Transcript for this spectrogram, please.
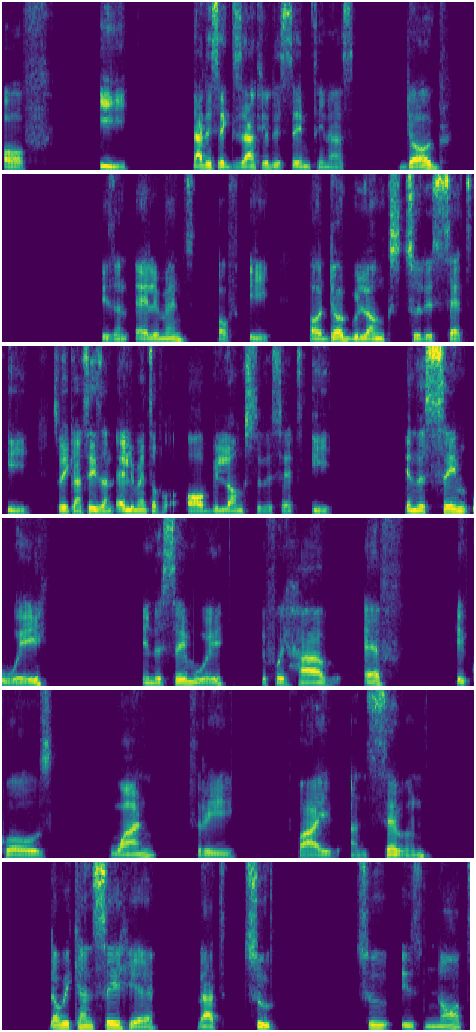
of E. That is exactly the same thing as dog is an element of E. Or dog belongs to the set E. So you can say it's an element of or belongs to the set E. In the same way, in the same way, if we have F equals 1, 3, 5, and 7, then we can say here that 2, 2 is not,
